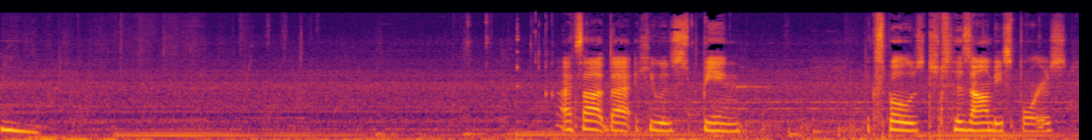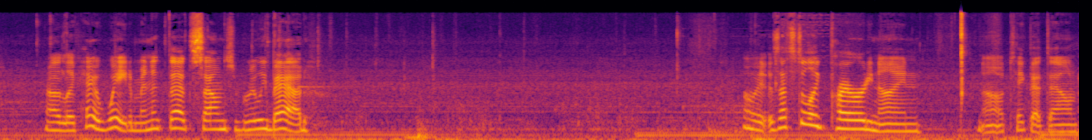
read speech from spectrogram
Hmm. I thought that he was being exposed to zombie spores. And I was like, hey, wait a minute, that sounds really bad. Oh wait, is that still like priority 9? No, take that down.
